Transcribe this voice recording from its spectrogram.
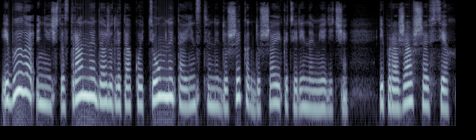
И было нечто странное даже для такой темной, таинственной души, как душа Екатерина Медичи, и поражавшая всех.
